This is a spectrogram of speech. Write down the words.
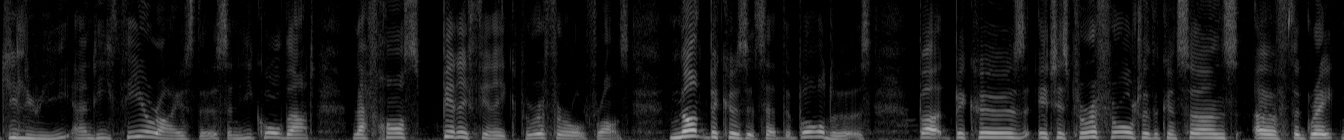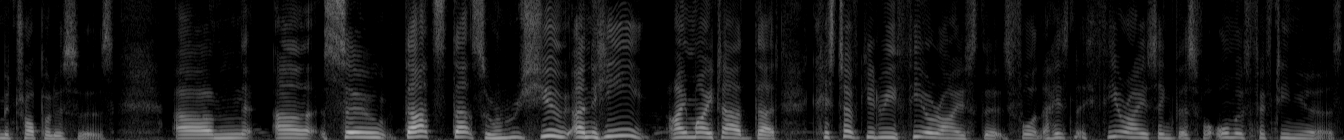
Guilluy, and he theorized this, and he called that La France périphérique, peripheral France. Not because it's at the borders, but because it is peripheral to the concerns of the great metropolises. Um, uh, so that's that's huge, and he, I might add that Christophe Guilluy theorized this for he's theorizing this for almost 15 years,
